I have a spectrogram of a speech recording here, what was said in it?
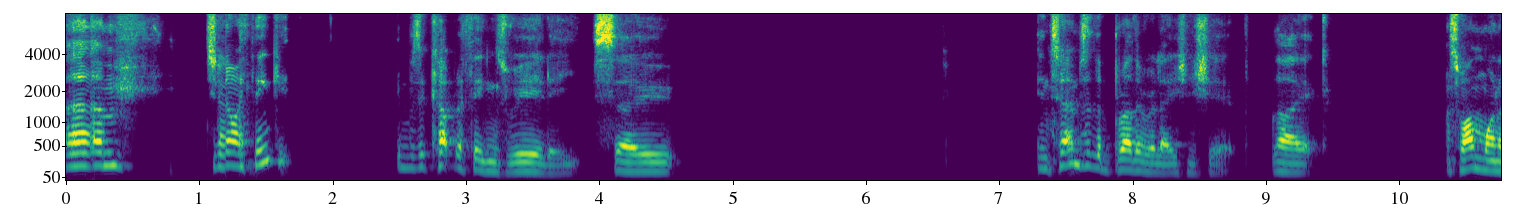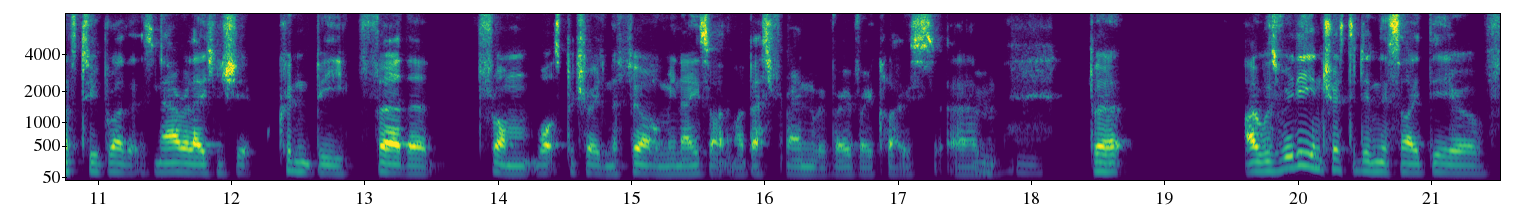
Um, do you know, I think it, it was a couple of things really. So in terms of the brother relationship, like, so I'm one of two brothers, and our relationship couldn't be further from what's portrayed in the film. You know, he's like my best friend. We're very, very close. Um, mm-hmm. But I was really interested in this idea of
